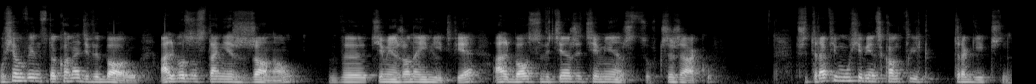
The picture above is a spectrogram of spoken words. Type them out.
Musiał więc dokonać wyboru: albo zostanie z żoną w ciemiężonej Litwie, albo zwycięży ciemiężców, krzyżaków. Przytrafił mu się więc konflikt tragiczny.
